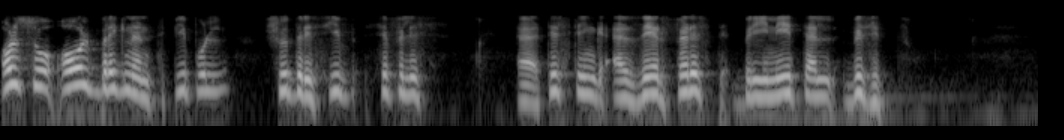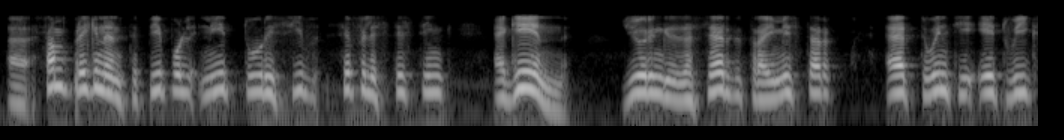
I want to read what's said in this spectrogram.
Also, all pregnant people should receive syphilis uh, testing as their first prenatal visit. Uh, some pregnant people need to receive syphilis testing again during the third trimester at 28 weeks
